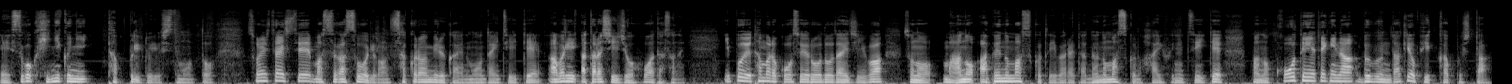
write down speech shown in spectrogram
えー、すごく皮肉にたっぷりという質問と、それに対して、まあ、菅総理は桜を見る会の問題について、あまり新しい情報は出さない。一方で、田村厚生労働大臣は、その、まあ、あの、アベノマスクと言われた布マスクの配布について、あの、肯定的な部分だけをピックアップした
